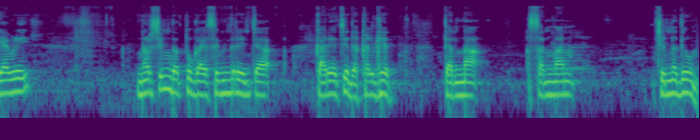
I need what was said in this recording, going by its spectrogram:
यावेळी नरसिंग दत्तू गायसेमिंद्र यांच्या कार्याची दखल घेत त्यांना सन्मान चिन्ह देऊन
